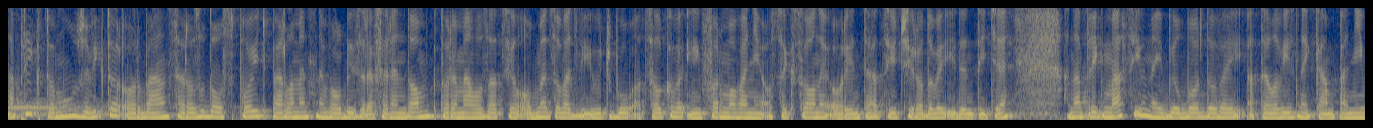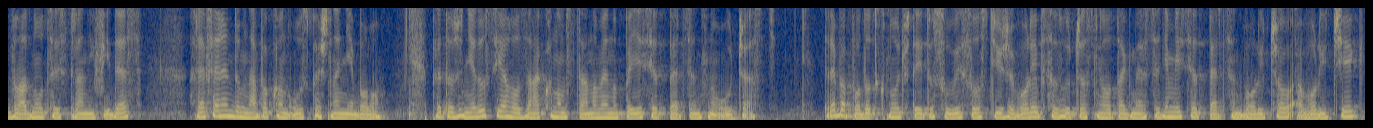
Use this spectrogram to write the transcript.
Napriek tomu, že Viktor Orbán sa rozhodol spojiť parlamentné voľby s referendum, ktoré malo za cieľ obmedzovať výučbu a celkové informovanie o sexuálnej orientácii či rodovej identite a napriek masívnej billboardovej a televíznej kampani vládnúcej strany Fides, referendum napokon úspešné nebolo, pretože nedosiahlo zákonom stanovenú 50-percentnú účasť. Treba podotknúť v tejto súvislosti, že volieb sa zúčastnilo takmer 70% voličov a voličiek,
